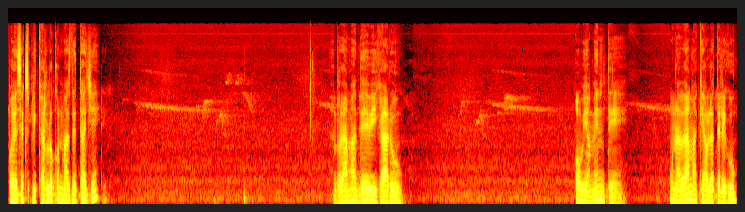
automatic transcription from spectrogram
¿Puedes explicarlo con más detalle? Rama Devi Garu. Obviamente, una dama que habla telugu.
